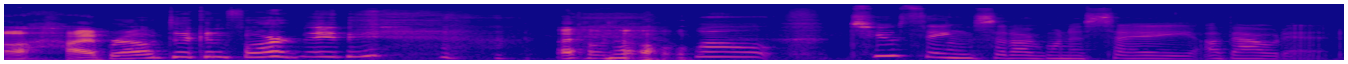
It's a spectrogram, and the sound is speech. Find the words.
a highbrow dick and fart. Maybe I don't know. Well, two things that I want to say about it.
